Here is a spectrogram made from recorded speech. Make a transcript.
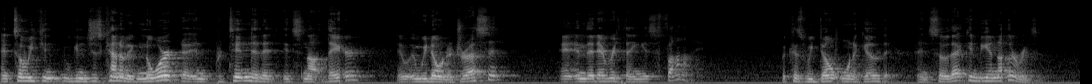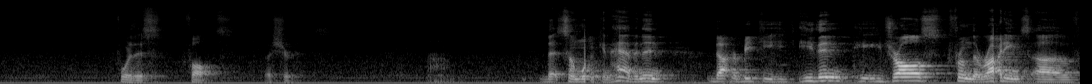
And so we can, we can just kind of ignore it and pretend that it, it's not there and, and we don't address it and, and that everything is fine because we don't want to go there. And so that can be another reason for this false assurance um, that someone can have. And then Dr. Beeke, he, he then he draws from the writings of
